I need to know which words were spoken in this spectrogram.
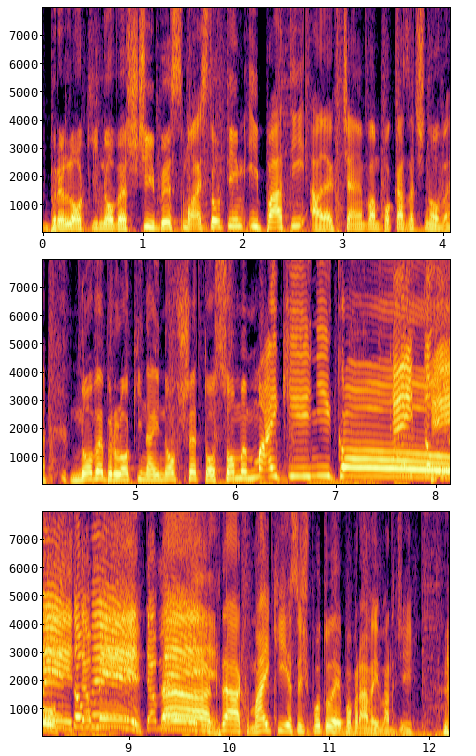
bryloki, nowe szciby, Smajslow Team i Patty, ale chciałem wam pokazać nowe. Nowe bryloki najnowsze to są Majki i Niko! Ej, to my, to my! to my. Tak, tak, Majki, jesteś po tutaj, po prawej bardziej. A,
